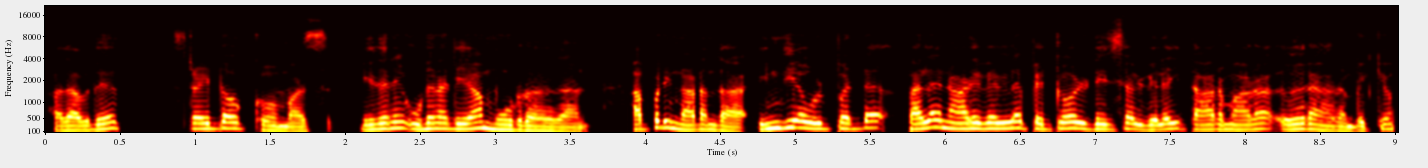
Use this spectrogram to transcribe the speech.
அதாவது ஸ்ட்ரைட்டோ கோமஸ் இதனை உடனடியாக மூடுறது தான் அப்படி நடந்தா இந்தியா உட்பட்ட பல நாடுகளில் பெட்ரோல் டீசல் விலை தாறுமாறா ஏற ஆரம்பிக்கும்.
